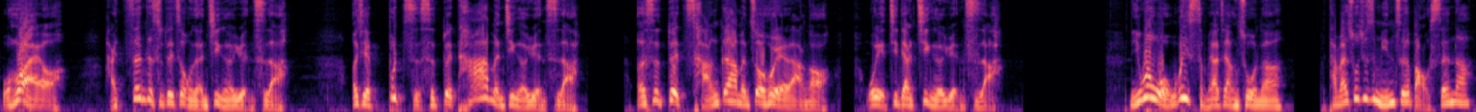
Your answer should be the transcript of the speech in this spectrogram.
我后来哦，还真的是对这种人敬而远之啊，而且不只是对他们敬而远之啊，而是对常跟他们做会的人哦，我也尽量敬而远之啊。你问我为什么要这样做呢？坦白说，就是明哲保身啊。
